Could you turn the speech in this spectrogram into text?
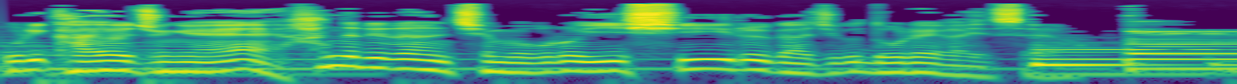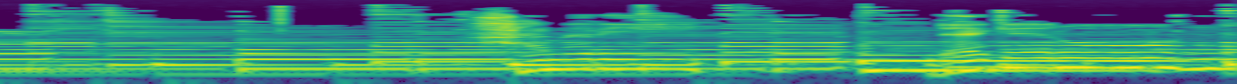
우리 가요 중에 하늘이라는 제목으로 이 시를 가지고 노래가 있어요. 하늘이 내게로 온다.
